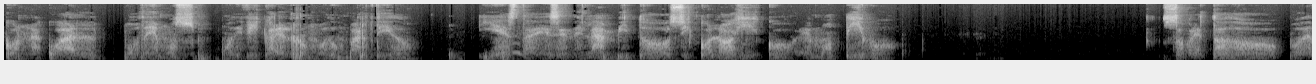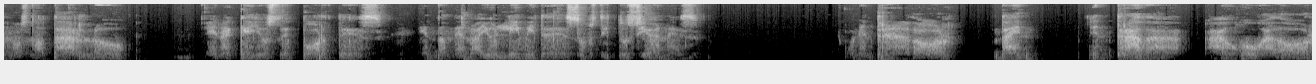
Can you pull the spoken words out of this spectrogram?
con la cual podemos modificar el rumbo de un partido y esta es en el ámbito psicológico, emotivo. Sobre todo podemos notarlo en aquellos deportes en donde no hay un límite de sustituciones. Un entrenador da entrada a un jugador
